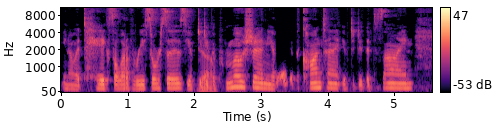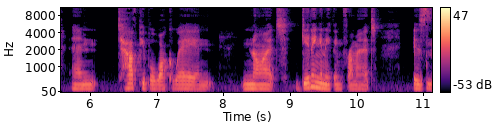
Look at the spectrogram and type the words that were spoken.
you know it takes a lot of resources you have to yeah. do the promotion you have to get the content you have to do the design and to have people walk away and not getting anything from it is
